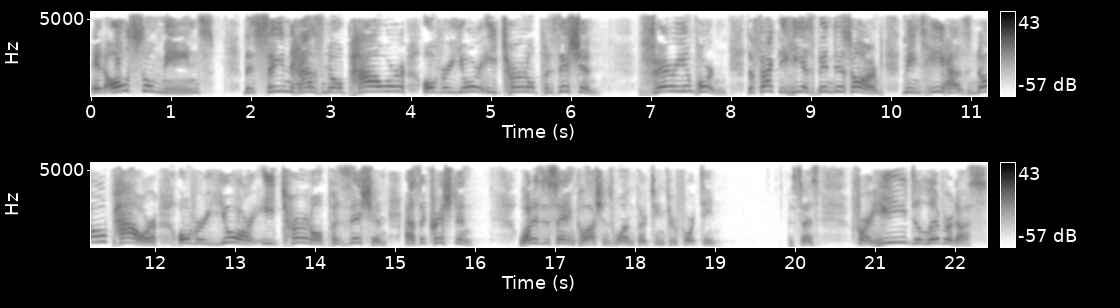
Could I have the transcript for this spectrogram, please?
It also means that Satan has no power over your eternal position. Very important. The fact that he has been disarmed means he has no power over your eternal position as a Christian. What does it say in Colossians 1 13 through 14? It says, For he delivered us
